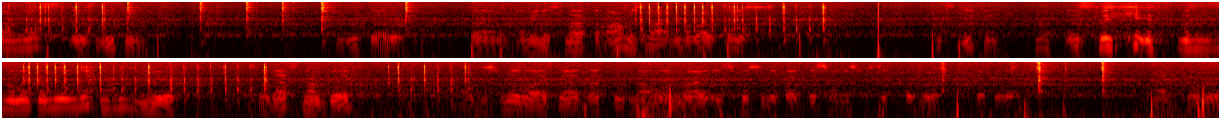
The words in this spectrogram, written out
on this is leaking. You look at it. Um, I mean, it's not, the arm is not in the right place. Leaking. It's this is like a little leaky leaky here. So that's no good. I just realized that. That does not look right. It's supposed to look like this one. It's supposed to cover the hole. Not cover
